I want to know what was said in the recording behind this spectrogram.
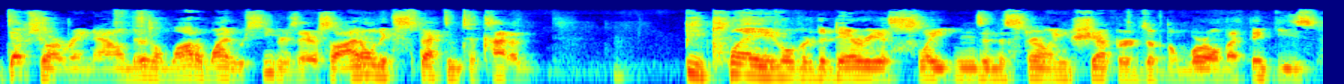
depth chart right now, and there's a lot of wide receivers there. So I don't expect him to kind of be playing over the Darius Slaytons and the Sterling Shepards of the world. I think he's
